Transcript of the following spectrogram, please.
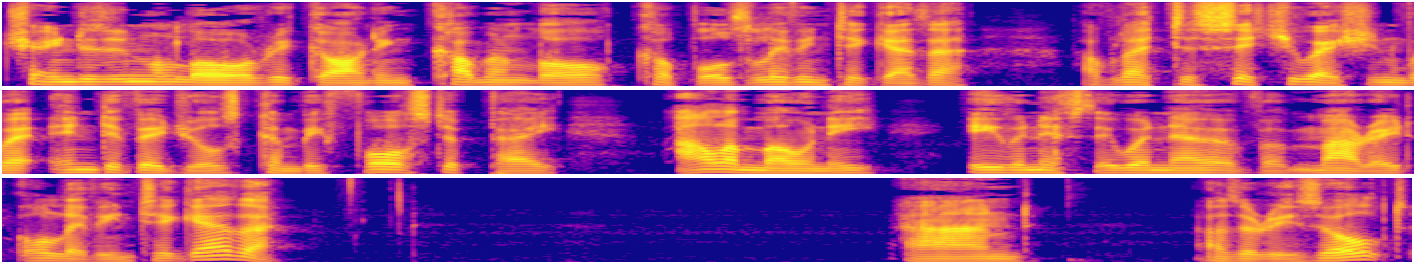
Changes in the law regarding common law couples living together have led to situations where individuals can be forced to pay alimony even if they were never married or living together. And as a result,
